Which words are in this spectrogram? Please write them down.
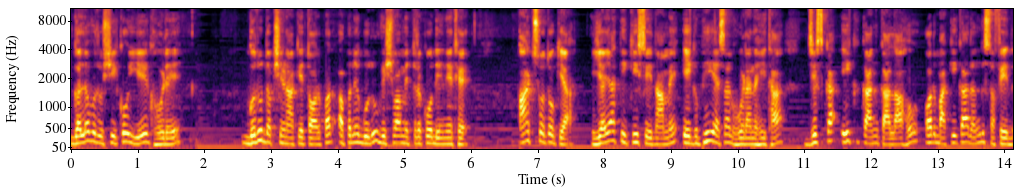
गलव ऋषि को ये घोड़े गुरु दक्षिणा के तौर पर अपने गुरु विश्वामित्र को देने थे। 800 तो क्या? ययाति की सेना में एक भी ऐसा घोड़ा नहीं था, जिसका एक कान काला हो और बाकी का रंग सफ़ेद।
